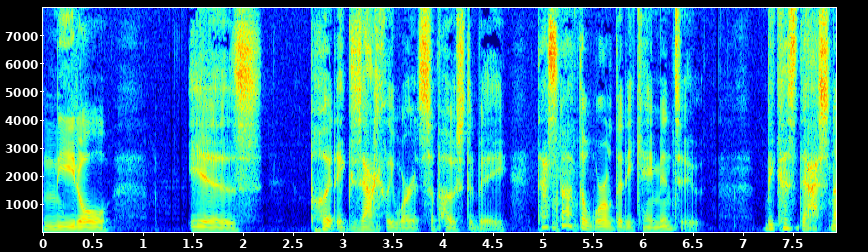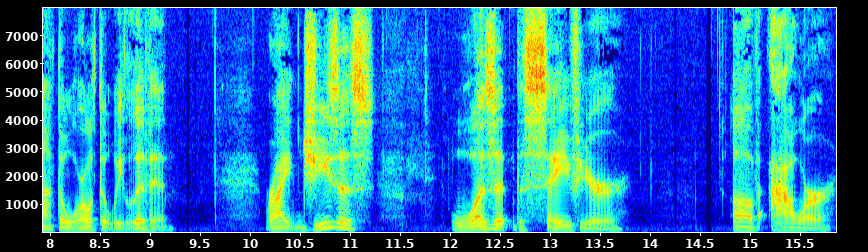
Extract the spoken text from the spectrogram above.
needle is put exactly where it's supposed to be. That's not the world that he came into because that's not the world that we live in, right? Jesus wasn't the Savior of our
